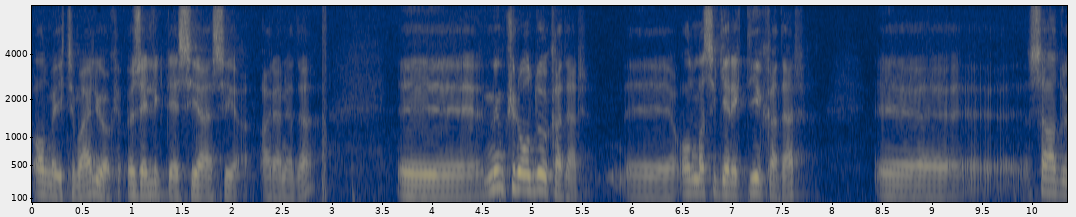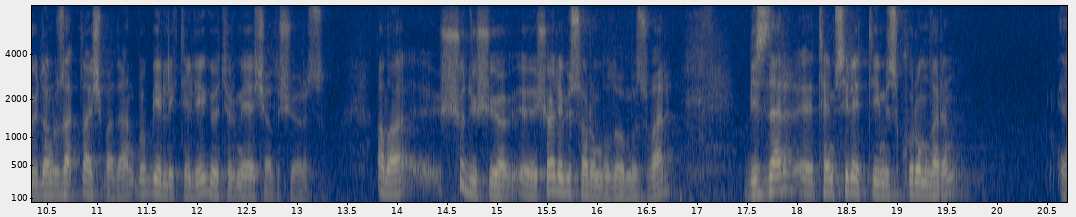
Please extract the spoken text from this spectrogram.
olma ihtimali yok. Özellikle siyasi arenada e, mümkün olduğu kadar, e, olması gerektiği kadar e, sağduyudan uzaklaşmadan bu birlikteliği götürmeye çalışıyoruz. Ama şu düşüyor, e, şöyle bir sorumluluğumuz var. Bizler e, temsil ettiğimiz kurumların e,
